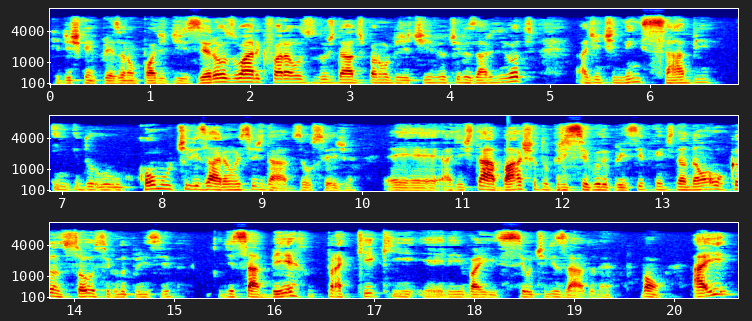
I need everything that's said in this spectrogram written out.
Que diz que a empresa não pode dizer ao usuário que fará uso dos dados para um objetivo e utilizar em outros, a gente nem sabe em, do, como utilizarão esses dados. Ou seja, é, a gente está abaixo do segundo princípio, que a gente ainda não alcançou o segundo princípio, de saber para que, que ele vai ser utilizado. Né? Bom, aí,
